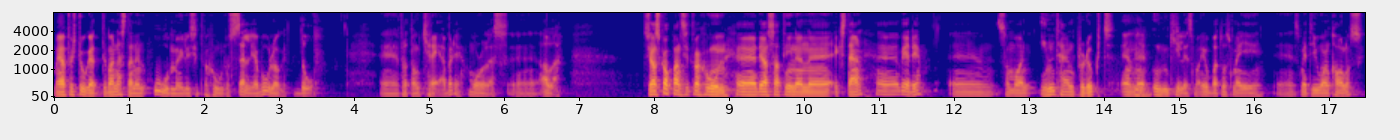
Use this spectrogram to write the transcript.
Men jag förstod att det var nästan en omöjlig situation att sälja bolaget då. Eh, för att de kräver det, more or less, eh, alla. Så jag skapade en situation där jag satt in en extern vd. Som var en intern produkt. En eh, ung kille som har jobbat hos mig, som heter Johan Carlos.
